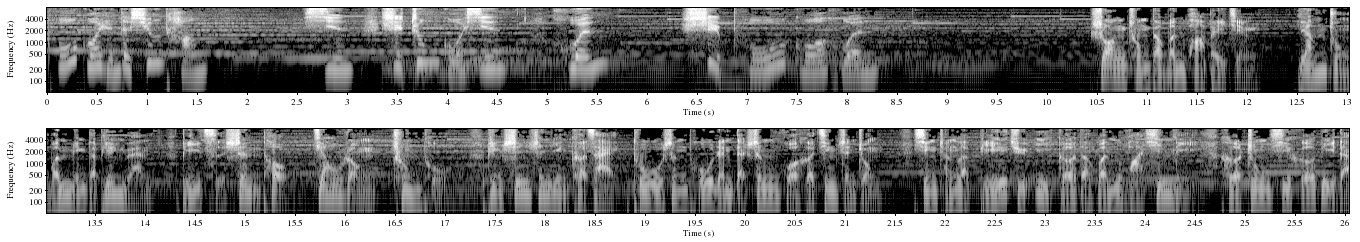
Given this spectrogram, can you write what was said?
葡国人的胸膛。心是中国心，魂是葡国魂。双重的文化背景，两种文明的边缘，彼此渗透、交融、冲突，并深深印刻在土生葡人的生活和精神中。形成了别具一格的文化心理和中西合璧的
